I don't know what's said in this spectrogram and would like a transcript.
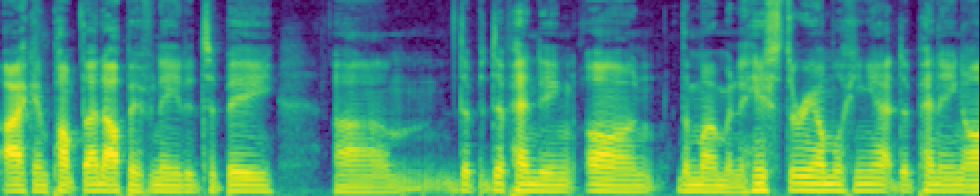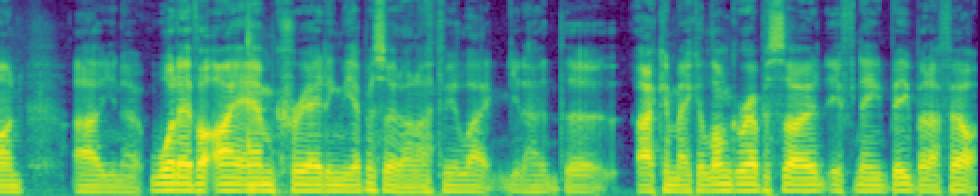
i can pump that up if needed to be um, de- depending on the moment in history I'm looking at, depending on uh, you know whatever I am creating the episode on. I feel like you know the I can make a longer episode if need be, but I felt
